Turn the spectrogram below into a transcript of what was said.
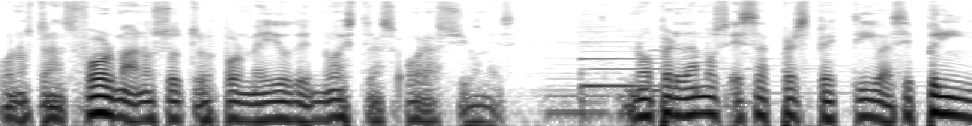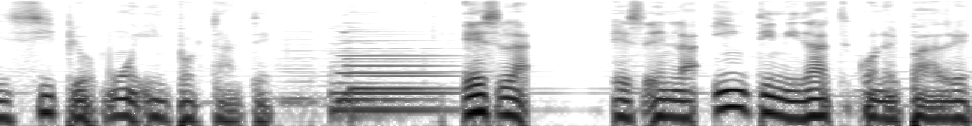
o nos transforma a nosotros por medio de nuestras oraciones. No perdamos esa perspectiva, ese principio muy importante. Es, la, es en la intimidad con el Padre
